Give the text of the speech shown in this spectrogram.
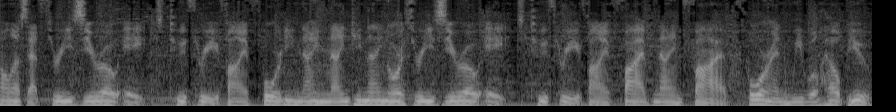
call us at 308-235-4999 or 308-235-5954 and we will help you.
